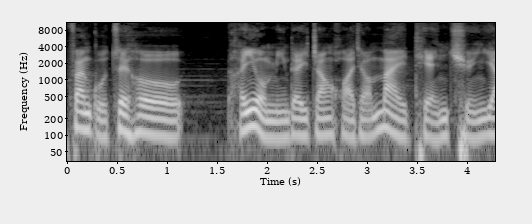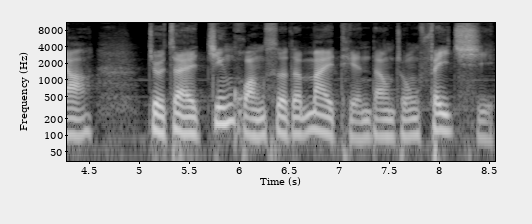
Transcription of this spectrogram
范谷最后很有名的一张画叫《麦田群鸦》，就在金黄色的麦田当中飞起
